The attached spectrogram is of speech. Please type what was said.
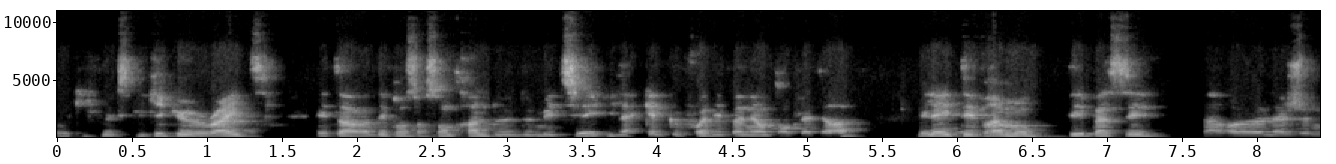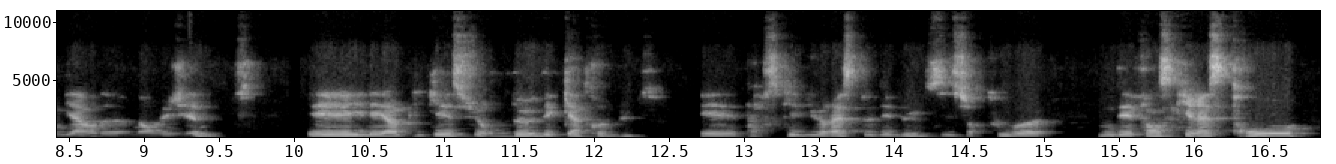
Donc il faut expliquer que Wright est un défenseur central de, métier. Il a quelquefois dépanné en tant que latéral, mais il a été vraiment dépassé par euh, la jeune garde norvégienne et il est impliqué sur deux des quatre buts. Et pour ce qui est du reste des buts, c'est surtout euh, une défense qui reste trop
